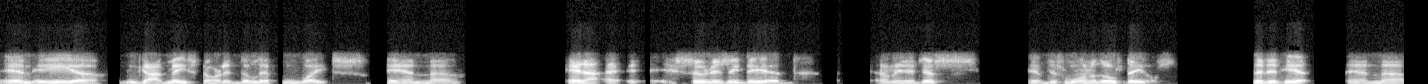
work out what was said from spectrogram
and he uh, got me started to lifting weights, and uh, and I, I, as soon as he did, I mean it just it was just one of those deals that it hit, and uh,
